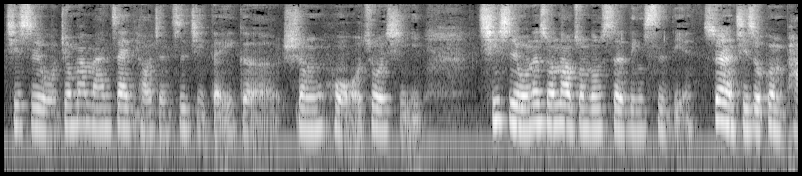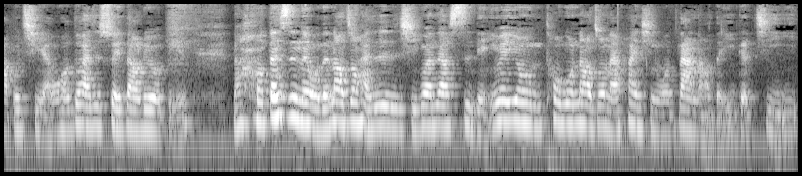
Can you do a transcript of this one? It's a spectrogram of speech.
其实我就慢慢在调整自己的一个生活作息。其实我那时候闹钟都设定四点，虽然其实我根本爬不起来，我都还是睡到六点。然后，但是呢，我的闹钟还是习惯到四点，因为用透过闹钟来唤醒我大脑的一个记忆。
